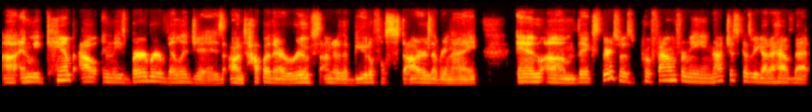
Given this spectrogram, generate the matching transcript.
Uh, and we'd camp out in these Berber villages on top of their roofs under the beautiful stars every night. And um, the experience was profound for me, not just because we got to have that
